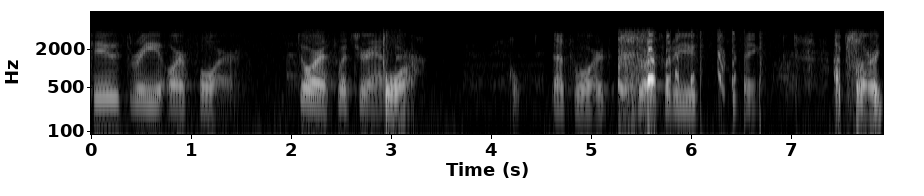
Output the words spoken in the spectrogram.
two, three, or four? Doris, what's your answer? Four. That's Ward. Doris, what do you think? I'm sorry.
